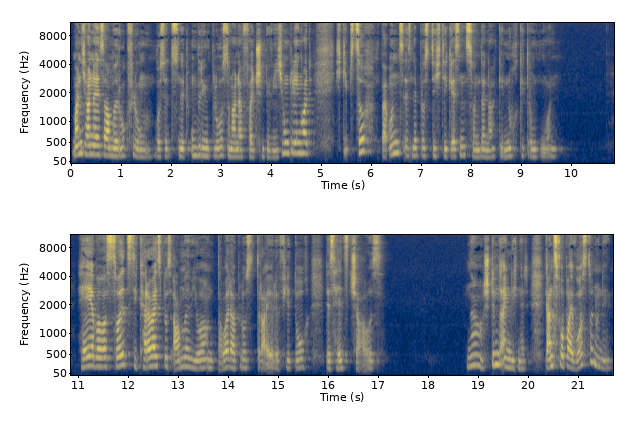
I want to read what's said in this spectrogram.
Manch einer ist auch mal ruckflogen, was jetzt nicht unbedingt bloß an einer falschen Bewegung gelegen hat. Ich geb's zu, bei uns ist nicht bloß dicht gegessen, sondern auch genug getrunken worden. Hey, aber was soll's, die Karawa ist bloß einmal im Jahr und dauert auch bloß drei oder vier Tage, das hältst schon aus. Na, stimmt eigentlich nicht. Ganz vorbei war's da noch nicht.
